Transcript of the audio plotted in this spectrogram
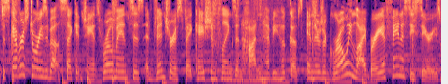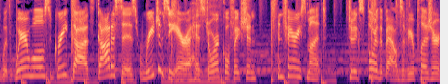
Discover stories about second chance romances, adventurous vacation flings, and hot and heavy hookups. And there's a growing library of fantasy series with werewolves, Greek gods, goddesses, Regency era historical fiction, and fairy smut. To explore the bounds of your pleasure,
